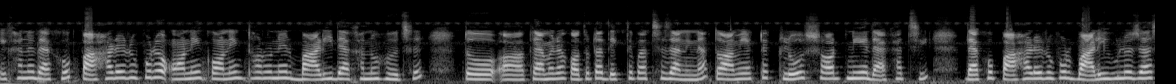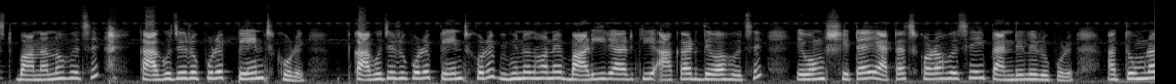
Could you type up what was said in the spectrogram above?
এখানে দেখো, পাহাড়ের উপরে অনেক অনেক ধরনের বাড়ি দেখানো হয়েছে। তো ক্যামেরা কতটা দেখতে পাচ্ছে জানি না। তো আমি একটা ক্লোজ শট নিয়ে দেখাচ্ছি। দেখো, পাহাড়ের উপর বাড়িগুলো জাস্ট বানানো হয়েছে, কাগজের উপরে পেন্ট করে। কাগজের উপরে পেন্ট করে বিভিন্ন ধরনের বাড়ির আর কি আকার দেওয়া হয়েছে এবং সেটাই অ্যাটাচ করা হয়েছে এই প্যান্ডেলের উপরে। আর তোমরা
